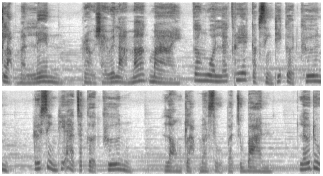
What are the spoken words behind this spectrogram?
กลับมาเล่น เราใช้เวลามากมาย กังวลและเครียดกับสิ่งที่เกิดขึ้น หรือสิ่งที่อาจจะเกิดขึ้น ลองกลับมาสู่ปัจจุบัน แล้วดู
